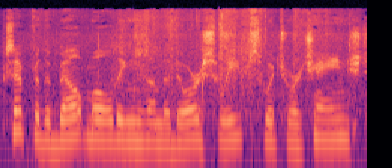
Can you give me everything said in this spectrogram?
Except for the belt moldings on the door sweeps, which were changed.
